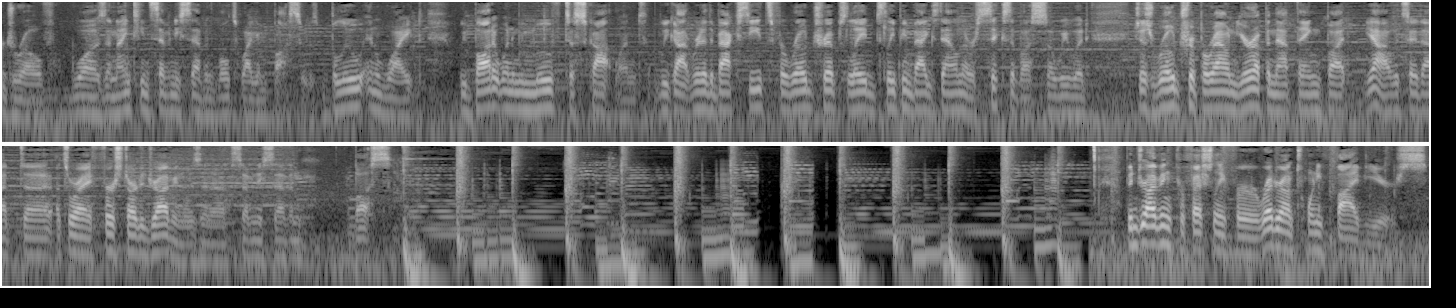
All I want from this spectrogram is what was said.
drove was a 1977 Volkswagen bus. It was blue and white. We bought it when we moved to Scotland. We got rid of the back seats for road trips, laid sleeping bags down. There were six of us, so we would just road trip around Europe in that thing. But yeah, I would say that uh, that's where I first started driving was in a 77 bus. Been driving professionally for right around 25 years.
